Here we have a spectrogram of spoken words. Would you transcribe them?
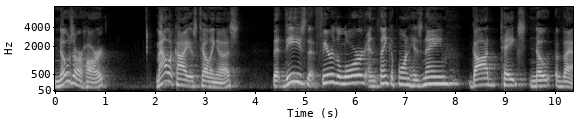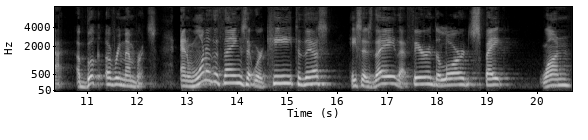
knows our heart. Malachi is telling us that these that fear the Lord and think upon his name God takes note of that. A book of remembrance. And one of the things that were key to this, he says, they that feared the Lord spake one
